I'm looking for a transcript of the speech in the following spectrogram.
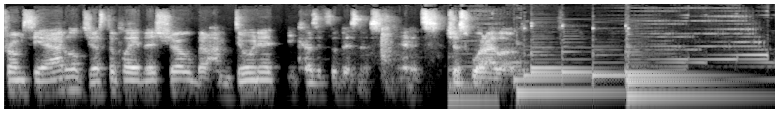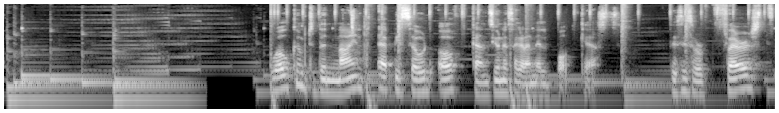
from Seattle just to play this show, but I'm doing it because it's a business and it's just what I love. Welcome to the ninth episode of Canciones a Granel podcast. This is our first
